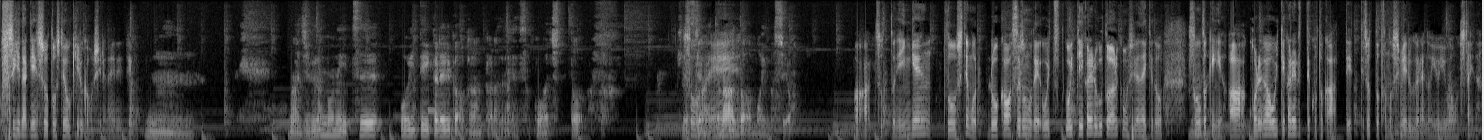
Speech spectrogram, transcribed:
不思議な現象として起きるかもしれないね、でも。うん。まあ自分もね、いつ置いていかれるかわからんからね、そこはちょっと気をつけないとなとは思いますよ。まあ、ちょっと人間、どうしても老化はするので置いつ置いていかれることはあるかもしれないけど、その時に、ああ、これが置いていかれるってことかって言って、ちょっと楽しめるぐらいの余裕は持ちたいな。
